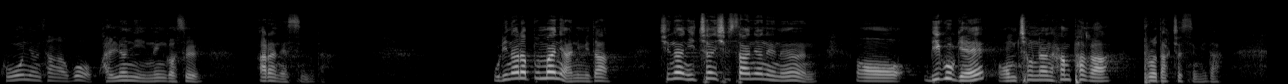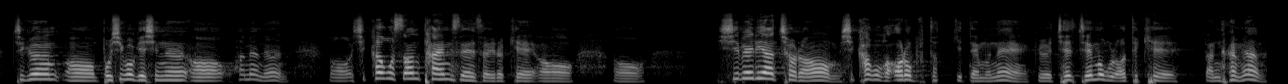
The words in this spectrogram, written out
고온 현상하고 관련이 있는 것을 알아냈습니다. 우리나라뿐만이 아닙니다. 지난 2014년에는 어, 미국에 엄청난 한파가 불어닥쳤습니다. 지금 어, 보시고 계시는 어, 화면은 어, 시카고 선 타임스에서 이렇게 어, 어, 시베리아처럼 시카고가 얼어붙었기 때문에 그 제, 제목을 어떻게 땄냐면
